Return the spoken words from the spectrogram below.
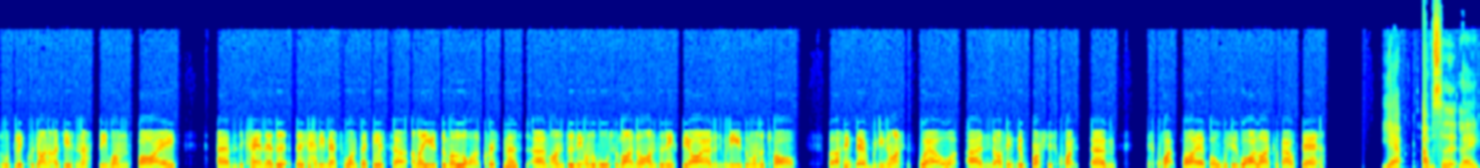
sort of liquid liner I'd use, and that's the ones by um, Decay, and they're the, the heavy metal ones. They glitter, and I use them a lot at Christmas um, underneath on the waterline or underneath the eye. I don't really use them on the top, but I think they're really nice as well. And I think the brush is quite um, it's quite pliable, which is what I like about it. Yeah, Absolutely.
